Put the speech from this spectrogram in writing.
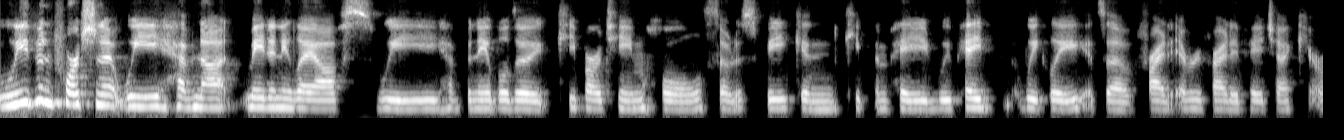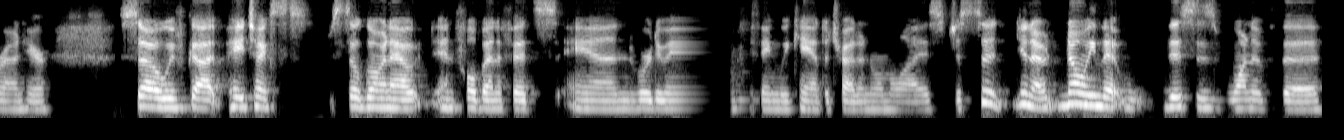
we've been fortunate. We have not made any layoffs. We have been able to keep our team whole so to speak and keep them paid. We pay weekly. It's a friday every friday paycheck around here. So we've got paychecks still going out and full benefits and we're doing everything we can to try to normalize just to you know knowing that this is one of the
